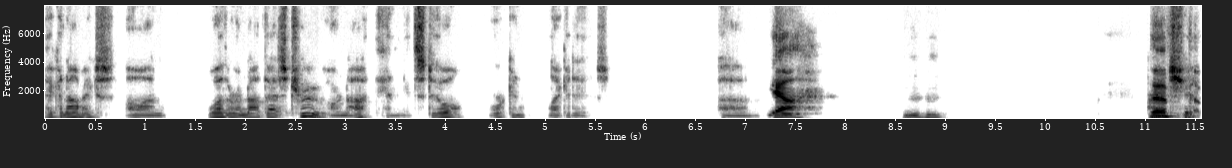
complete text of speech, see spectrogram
economics on whether or not that's true or not, and it's still working like it is. Um, yeah. Mm-hmm. friendship. The, the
